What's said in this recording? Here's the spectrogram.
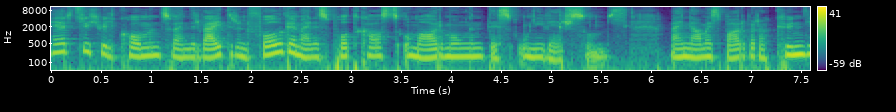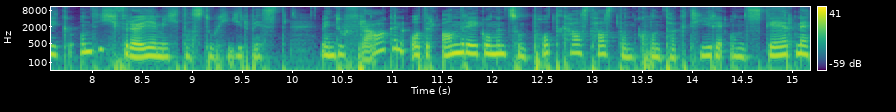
Herzlich willkommen zu einer weiteren Folge meines Podcasts Umarmungen des Universums. Mein Name ist Barbara Kündig und ich freue mich, dass du hier bist. Wenn du Fragen oder Anregungen zum Podcast hast, dann kontaktiere uns gerne.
